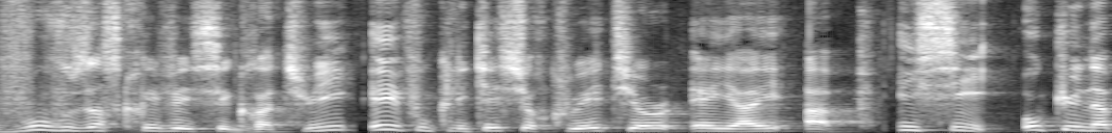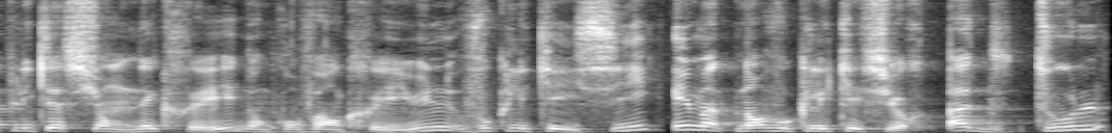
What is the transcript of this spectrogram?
vous vous inscrivez, c'est gratuit et vous cliquez sur Create Your AI App. Aucune application n'est créée, donc on va en créer une. Vous cliquez ici et maintenant vous cliquez sur Add Tool,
